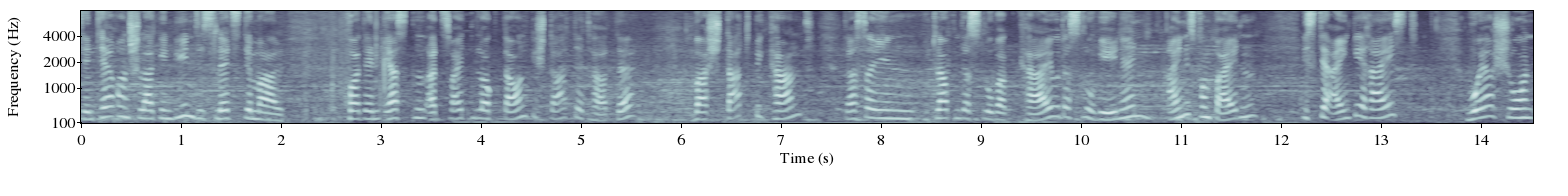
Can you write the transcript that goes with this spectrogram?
den Terroranschlag in Wien das letzte Mal vor dem ersten, äh, zweiten Lockdown gestartet hatte, war stadtbekannt, dass er in, ich glaube in der Slowakei oder Slowenien, eines von beiden, ist er eingereist, wo er schon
